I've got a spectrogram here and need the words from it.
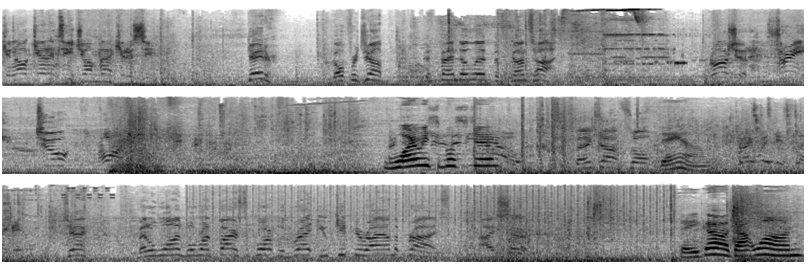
Cannot guarantee jump accuracy. Gator, go for jump. Defend Olympus. Guns hot. Roger. Three, two, one. What are we supposed to do? Thanks out, Salt. Damn. Check. Metal one, we'll run fire support with Rhett. You keep your eye on the prize. Aye, sir. There you go. Got one.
